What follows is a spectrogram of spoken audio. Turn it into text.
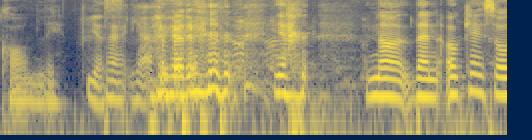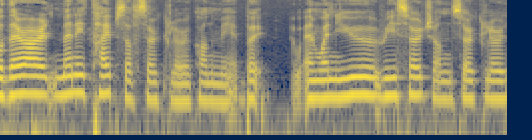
calmly. Yes. Uh, yeah. yeah. No. Then okay. So there are many types of circular economy, but and when you research on circular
